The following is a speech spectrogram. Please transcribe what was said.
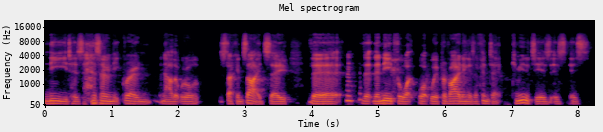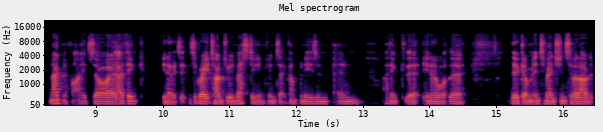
need has has only grown now that we're all stuck inside. So the the, the need for what what we're providing as a fintech community is is, is magnified. So I, I think you know it's, it's a great time to be investing in fintech companies and and i think that you know what the the government interventions have allowed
